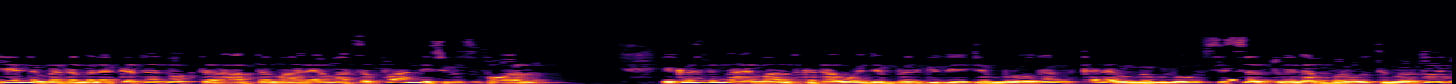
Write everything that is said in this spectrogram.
ይህንን በተመለከተ ዶክተር ሀብተ ማርያም አሰፋ እንዲህ ሲሉ ጽፈዋል። የክርስትና ሃይማኖት ከታወጀበት ጊዜ ጀምሮ ግን ቀደም ብሎ ሲሰጡ የነበሩ ትምህርቶች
